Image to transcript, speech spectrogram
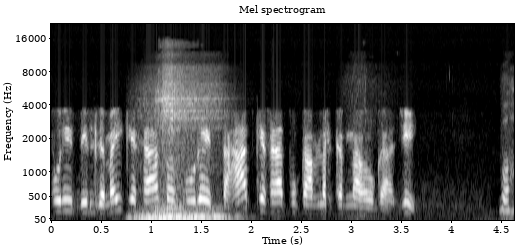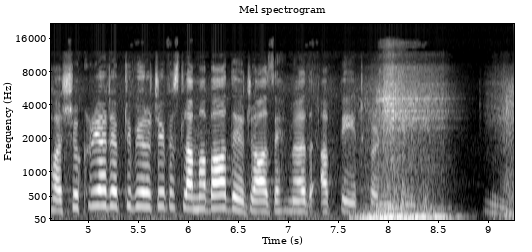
पूरी दिल जमई के साथ और पूरे इतिहाद के साथ मुकाबला करना होगा। जी। बहुत शुक्रिया, deputy bureau chief Islamabad, Ejaz Ahmed update करने के लिए।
